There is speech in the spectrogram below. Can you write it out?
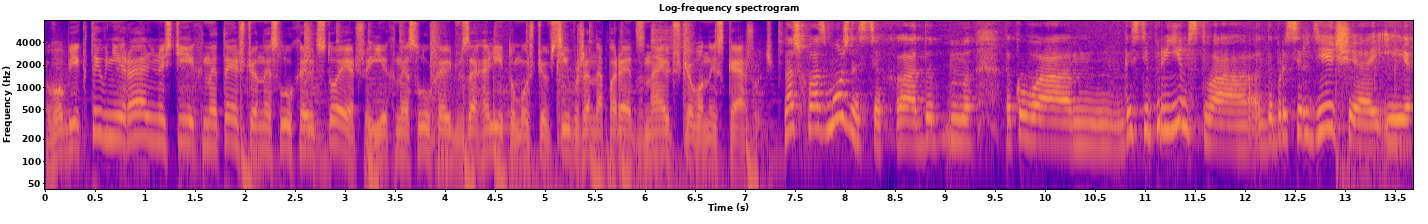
В об'єктивній реальності їх не те, що не слухають стоячи, їх не слухають взагалі, тому що всі вже наперед знають, що вони скажуть. В наших возможностях а, д- м, такого м, гостеприимства, добросердечия и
